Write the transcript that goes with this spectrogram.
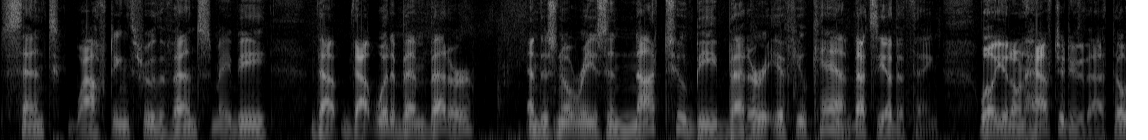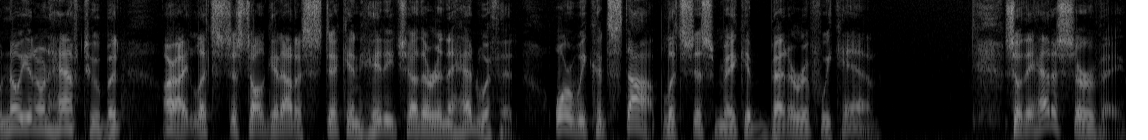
scent wafting through the vents, maybe that that would have been better. And there's no reason not to be better if you can. That's the other thing. Well, you don't have to do that, though. No, you don't have to. But all right, let's just all get out a stick and hit each other in the head with it. Or we could stop. Let's just make it better if we can. So they had a survey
